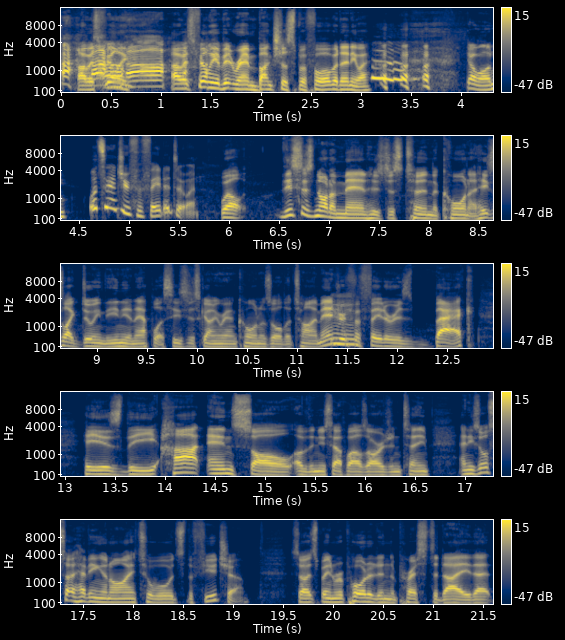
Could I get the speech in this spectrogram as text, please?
I was feeling I was feeling a bit rambunctious before, but anyway. Go on. What's Andrew Fifita doing? Well, this is not a man who's just turned the corner. He's like doing the Indianapolis. He's just going around corners all the time. Andrew Fifita is back. He is the heart and soul of the New South Wales Origin team, and he's also having an eye towards the future. So it's been reported in the press today that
